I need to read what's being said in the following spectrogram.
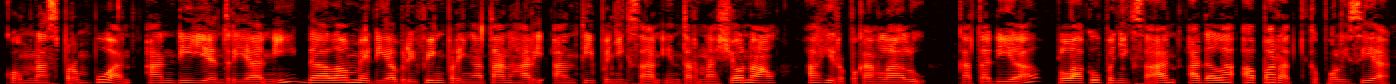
Komnas Perempuan Andi Yentriani dalam media briefing peringatan Hari Anti Penyiksaan Internasional akhir pekan lalu. Kata dia, pelaku penyiksaan adalah aparat kepolisian.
